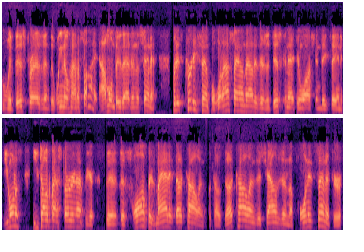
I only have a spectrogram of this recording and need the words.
with this president that we know how to fight. I'm going to do that in the Senate. But it's pretty simple. What I found out is there's a disconnect in Washington, D.C. And if you want to, you talk about stirring up here, the, the swamp is mad at Doug Collins because Doug Collins is challenging an appointed senator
